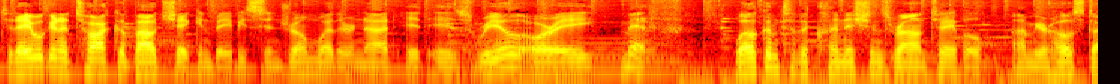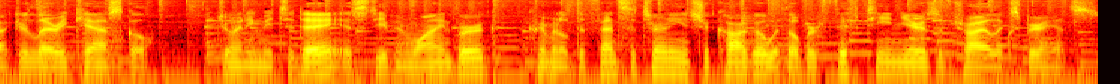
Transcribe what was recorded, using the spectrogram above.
Today we're going to talk about shaken baby syndrome, whether or not it is real or a myth. Welcome to the Clinicians Roundtable. I'm your host, Dr. Larry Kaskel. Joining me today is Stephen Weinberg, criminal defense attorney in Chicago with over 15 years of trial experience.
